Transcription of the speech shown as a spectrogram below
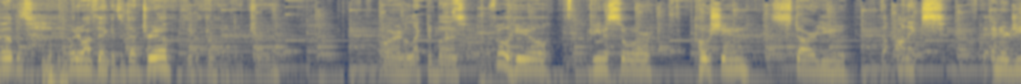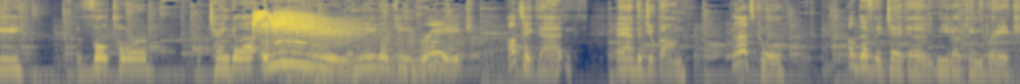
Well, what do you want to think? It's a Dugtrio? I think it's probably a Dugtrio. Or an Electabuzz. Full heal, Venusaur, Potion, Staryu, the Onix, the Energy, the Voltorb, the Tangela, ooh, a Nidoking Break. I'll take that. And the Dugong. That's cool. I'll definitely take a Nidoking Break.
